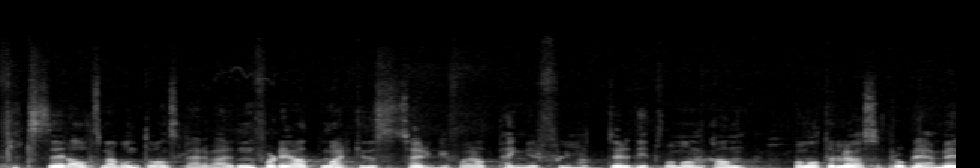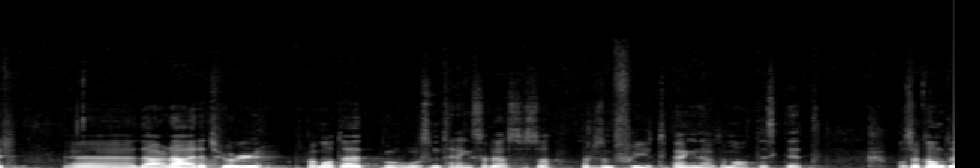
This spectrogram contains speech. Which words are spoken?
fikser alt som er vondt og vanskelig her i verden. Fordi at markedet sørger for at penger flyter dit hvor man kan på en måte løse problemer. Eh, der det er et hull, på en måte et behov som trengs å løses, så, så liksom flyter pengene automatisk dit. Og så kan du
